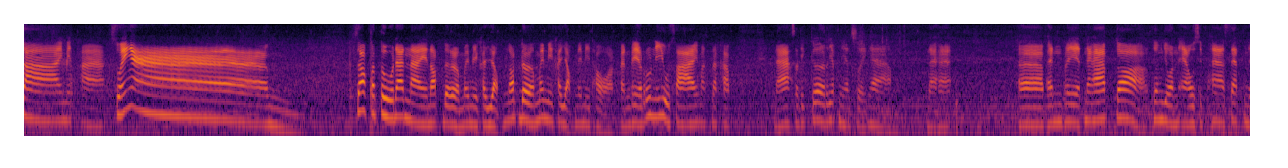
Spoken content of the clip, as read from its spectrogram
ซ้ายเม็ดอาสวยงามซอกประตูด้านในน็อตเดิมไม่มีขยับน็อตเดิมไม่มีขยับไม่มีถอดแผ่นเพลรุ่นนี้อยู่ซ้ายมักนะครับนะสติกเกอร์เรียบเนียนสวยงามนะฮะแผ่นเพลทนะครับ ก็เครื่องยนต์ L15Z1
